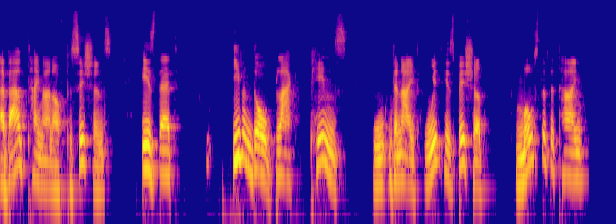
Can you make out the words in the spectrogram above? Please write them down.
about Taimanov positions is that even though black pins the knight with his bishop, most of the time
